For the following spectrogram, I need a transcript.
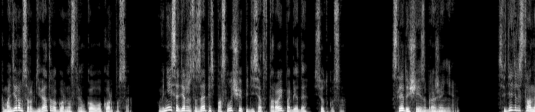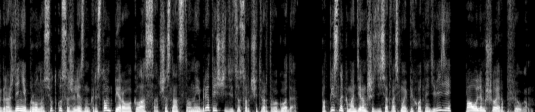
командиром 49-го горнострелкового корпуса. В ней содержится запись по случаю 52-й победы Сюткуса. Следующее изображение. Свидетельство о награждении Бруно Сюткуса Железным крестом первого класса от 16 ноября 1944 года. Подписано командиром 68-й пехотной дивизии Паулем Шойерпфлюгом.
